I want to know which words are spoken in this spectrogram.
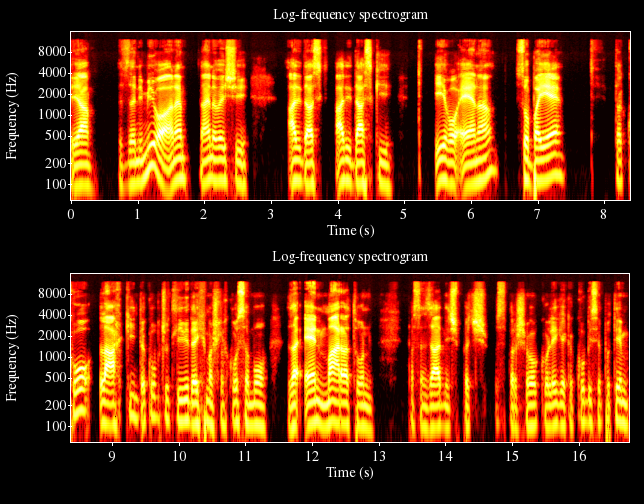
Ja, zanimivo, najnovejši Adidas, Adidaski Evo 1 so pa je tako lahki in tako občutljivi, da jih imaš lahko samo za en maraton. Pa sem zadnjič pač spraševal kolege, kako bi se potem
